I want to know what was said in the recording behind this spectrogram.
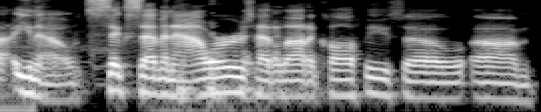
uh, you know six, seven hours. had a lot of coffee, so um,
